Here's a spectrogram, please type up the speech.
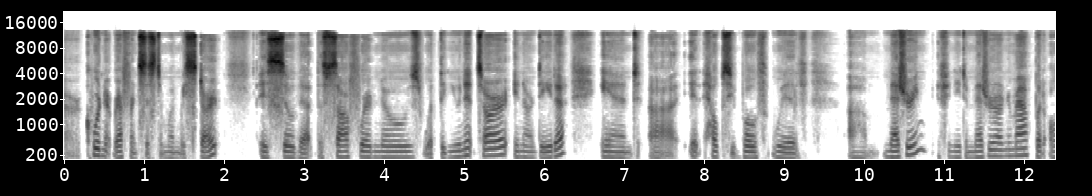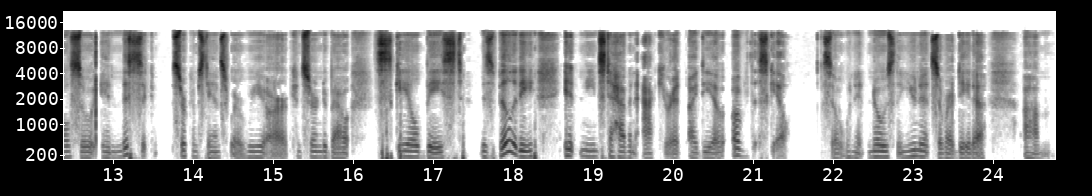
our coordinate reference system when we start is so that the software knows what the units are in our data and uh, it helps you both with um, measuring if you need to measure on your map but also in this circumstance where we are concerned about scale-based visibility it needs to have an accurate idea of the scale. So when it knows the units of our data um,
